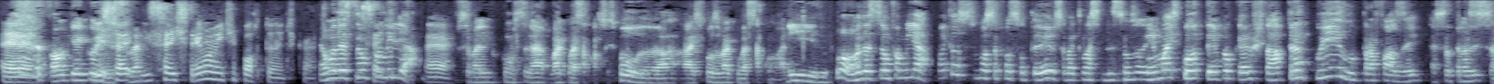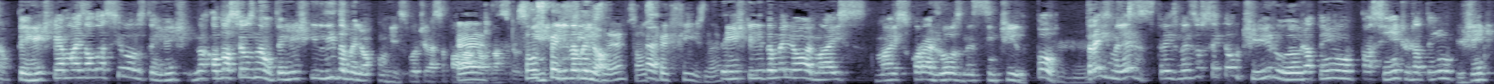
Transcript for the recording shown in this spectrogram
é, ok com isso. Isso é, né? isso é extremamente importante, cara. É uma decisão isso é familiar. É, Você vai considerar, vai conversar com a sua esposa, a, a esposa vai conversar com o marido. Pô, é uma decisão familiar. Então, se você for solteiro, você vai tomar essa decisão sozinho, mas quanto tempo eu quero estar tranquilo para fazer essa transição. Tem gente que é mais audacioso, tem gente. Não, audacioso não, tem gente que lida melhor com isso. Vou tirar essa palavra é, audacioso. São os perfis, melhor. né? São os é, perfis, né? Tem gente que lida melhor, é mais, mais corajoso nesse sentido. Pô, uhum. três meses, três meses eu sei que eu tiro, eu já tenho paciente, eu já tenho gente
